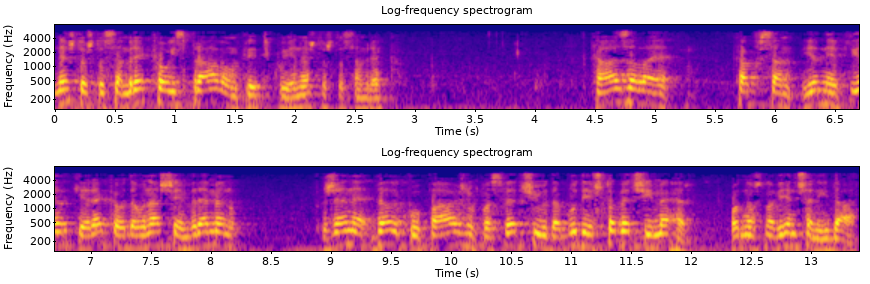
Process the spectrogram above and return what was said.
nešto što sam rekao i s pravom kritikuje nešto što sam rekao. Kazala je kako sam jedne prilike rekao da u našem vremenu žene veliku pažnju posvećuju da bude što veći meher, odnosno vjenčani dar.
